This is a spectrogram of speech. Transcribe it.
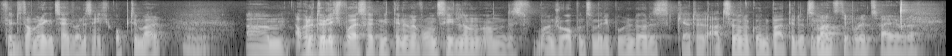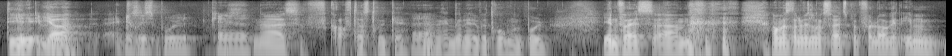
Für die damalige Zeit war das eigentlich optimal. Ähm, aber natürlich war es halt mitten in einer Wohnsiedlung und es waren schon ab und zu mal die Bullen da. Das gehört halt auch zu einer guten Party Du dazu. meinst die Polizei, oder? Die, die ja, Was ist Bull? Kenn ich nicht. na, also Kraftausdrücke. Ja. Wir reden da nicht über Drogen und Bullen. Jedenfalls ähm, haben wir es dann ein bisschen nach Salzburg verlagert, eben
